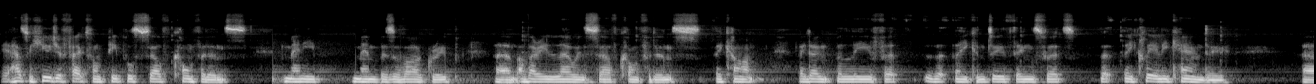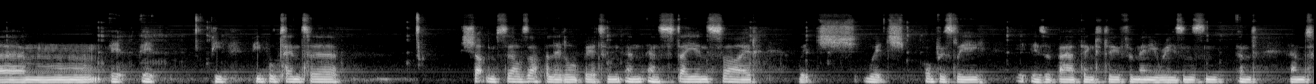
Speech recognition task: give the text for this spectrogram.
It has a huge effect on people's self confidence. Many members of our group um, are very low in self confidence. They can't, they don't believe that, that they can do things that, that they clearly can do. Um, it, it, pe- people tend to shut themselves up a little bit and, and, and stay inside, which, which obviously is a bad thing to do for many reasons. And, and, and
